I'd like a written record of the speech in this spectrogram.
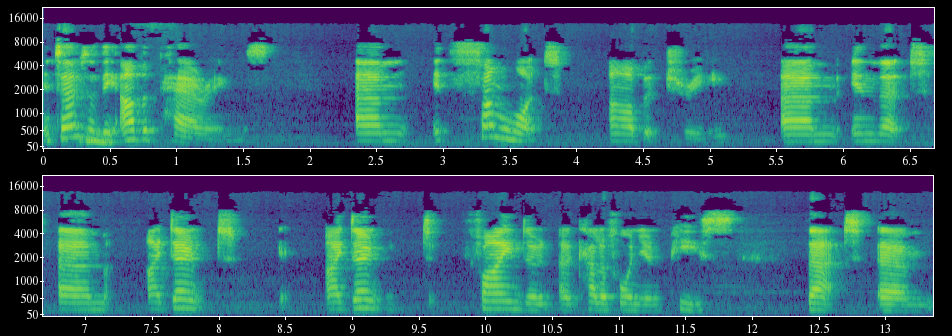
In terms of the other pairings, um, it's somewhat arbitrary um, in that um, I don't I don't find a, a Californian piece that um,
